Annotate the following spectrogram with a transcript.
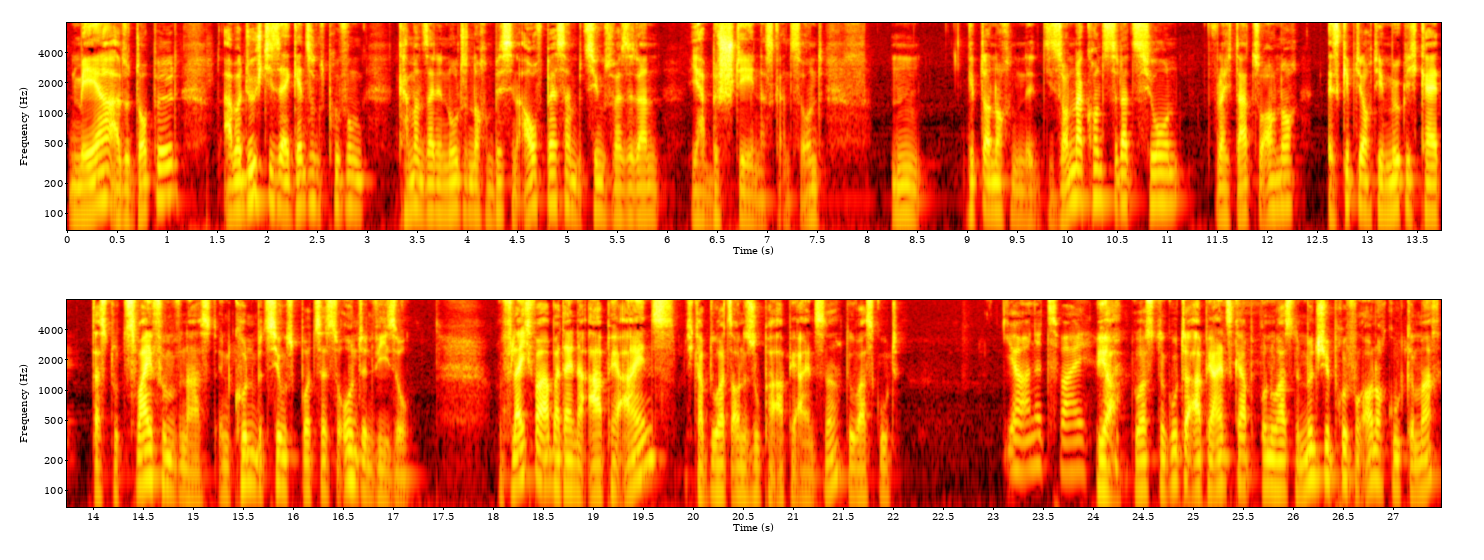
mehr, also doppelt. Aber durch diese Ergänzungsprüfung kann man seine Note noch ein bisschen aufbessern, beziehungsweise dann ja bestehen das Ganze. Und mh, hm, gibt auch noch eine, die Sonderkonstellation vielleicht dazu auch noch, es gibt ja auch die Möglichkeit, dass du zwei Fünfen hast in Kundenbeziehungsprozesse und in Viso. Und vielleicht war aber deine AP1, ich glaube, du hattest auch eine super AP1, ne? Du warst gut. Ja, eine 2. Ja, du hast eine gute AP1 gehabt und du hast eine mündliche Prüfung auch noch gut gemacht.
